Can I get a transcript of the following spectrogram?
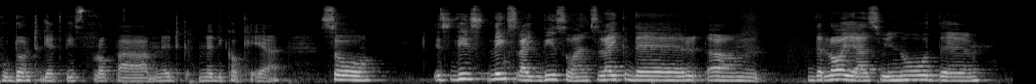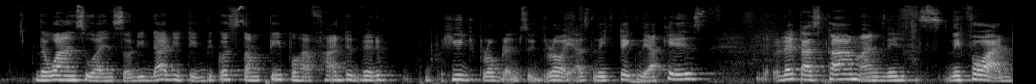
who don't get this proper med- medical care. So it's these things like these ones like the um, the lawyers we know the the ones who are in solidarity because some people have had very huge problems with lawyers. They take their case let us come and they, they forward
